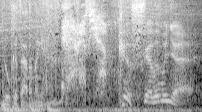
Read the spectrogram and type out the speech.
no Café da Manhã. Café da manhã.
